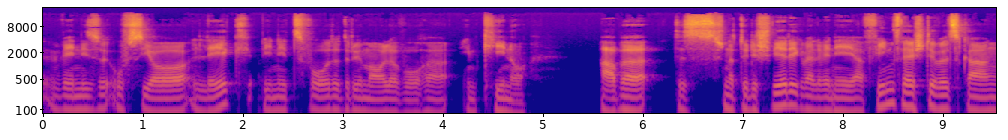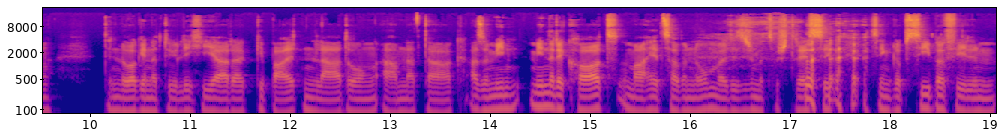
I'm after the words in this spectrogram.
wenn ich so aufs Jahr lege, bin ich zwei oder drei Mal eine Woche im Kino. Aber das ist natürlich schwierig, weil wenn ich auf Filmfestivals gehe, schaue ich natürlich hier eine geballten Ladung am Tag. Also mein, mein Rekord mache ich jetzt aber nur, weil das ist immer zu stressig, sind glaube ich sieben Filme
